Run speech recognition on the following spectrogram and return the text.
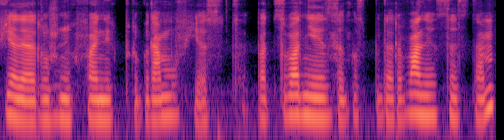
Wiele różnych fajnych programów jest. Bardzo ładnie jest zagospodarowany system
